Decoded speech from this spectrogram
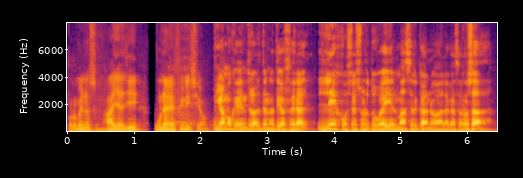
Por lo menos hay allí una definición. Digamos que dentro de alternativa federal, lejos es Urtubey el más cercano a la Casa Rosada.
